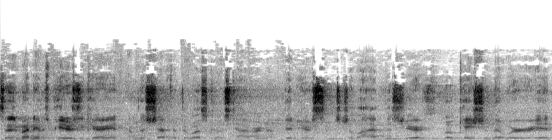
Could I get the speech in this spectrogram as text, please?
So my name is Peter Zakarian. I'm the chef at the West Coast Tavern. I've been here since July of this year. The location that we're in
